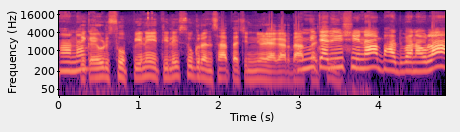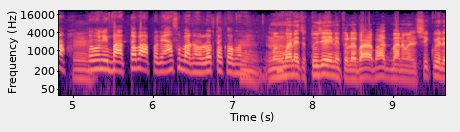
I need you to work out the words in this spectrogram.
हा ना? ती काय एवढी सोपी नाही ती लय सुग्रण साताची निळ्यागार मी त्या दाताची दिवशी ना भात बनवला तर म्हणे भात तर बापाने असं बनवलं होतं का म्हणे? हम्म. मग म्हणायचं तुझ्या येणे तुला भा- भात बनवायला शिकवेल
